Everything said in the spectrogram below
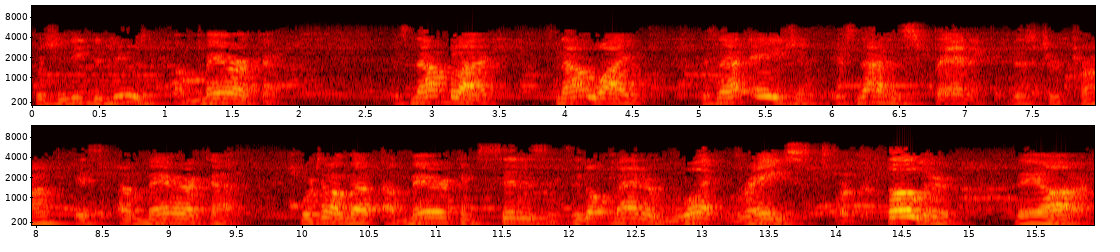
What you need to do is America. It's not black. It's not white. It's not Asian. It's not Hispanic, Mr. Trump. It's America. We're talking about American citizens. It don't matter what race or color they are.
